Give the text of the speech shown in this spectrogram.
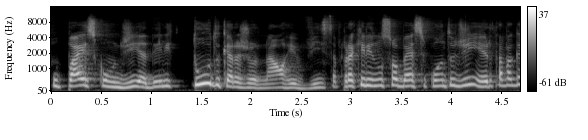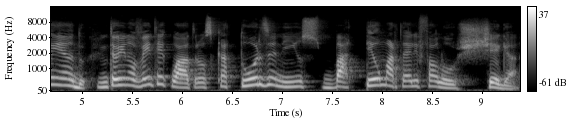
O pai escondia dele tudo que era jornal, revista, para que ele não soubesse quanto dinheiro estava ganhando. Então, em 94, aos 14 aninhos, bateu o martelo e falou: Chega,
